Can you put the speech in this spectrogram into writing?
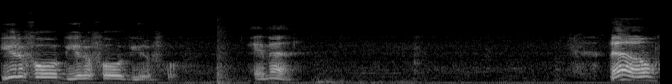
Beautiful, beautiful, beautiful. Amen. Now,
